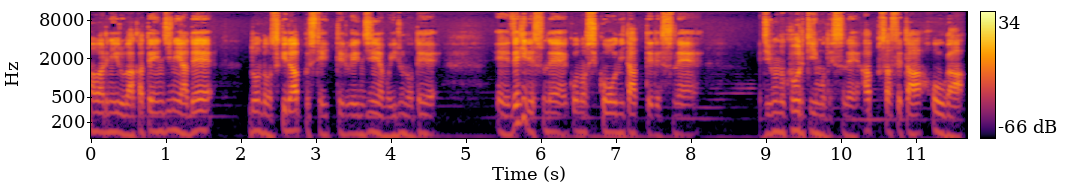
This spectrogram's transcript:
周りにいる若手エンジニアでどんどんスキルアップしていってるエンジニアもいるので、えー、ぜひですねこの思考に立ってですね自分のクオリティもですねアップさせた方が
